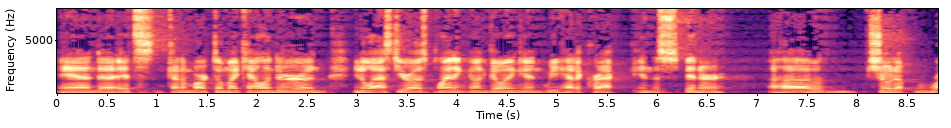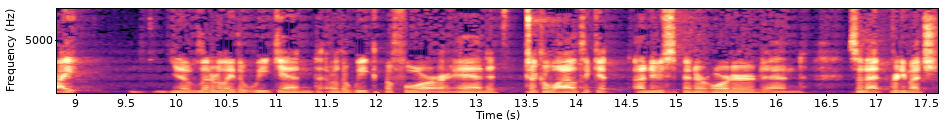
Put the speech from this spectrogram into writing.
and uh, it's kind of marked on my calendar. And you know, last year I was planning on going, and we had a crack in the spinner. Uh, showed up right, you know, literally the weekend or the week before, and it took a while to get a new spinner ordered, and so that pretty much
